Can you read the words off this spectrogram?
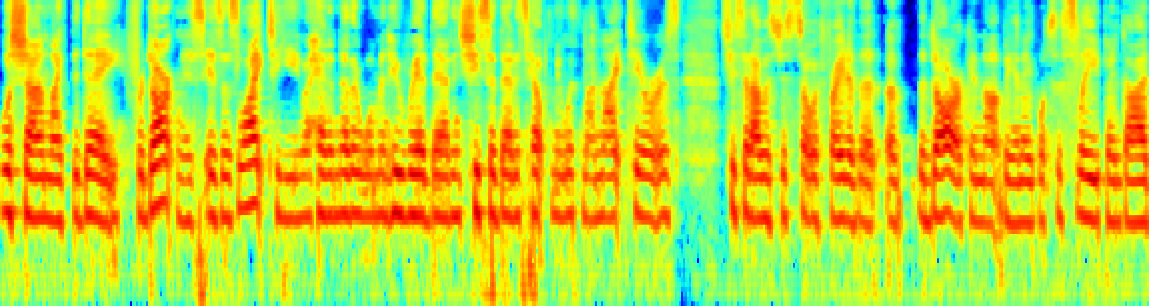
will shine like the day, for darkness is as light to you. I had another woman who read that and she said that has helped me with my night terrors. She said I was just so afraid of the of the dark and not being able to sleep and God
